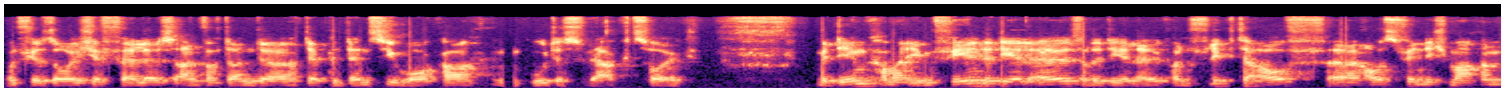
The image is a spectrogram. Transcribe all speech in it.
Und für solche Fälle ist einfach dann der Dependency Walker ein gutes Werkzeug. Mit dem kann man eben fehlende DLLs oder DLL-Konflikte äh, ausfindig machen.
